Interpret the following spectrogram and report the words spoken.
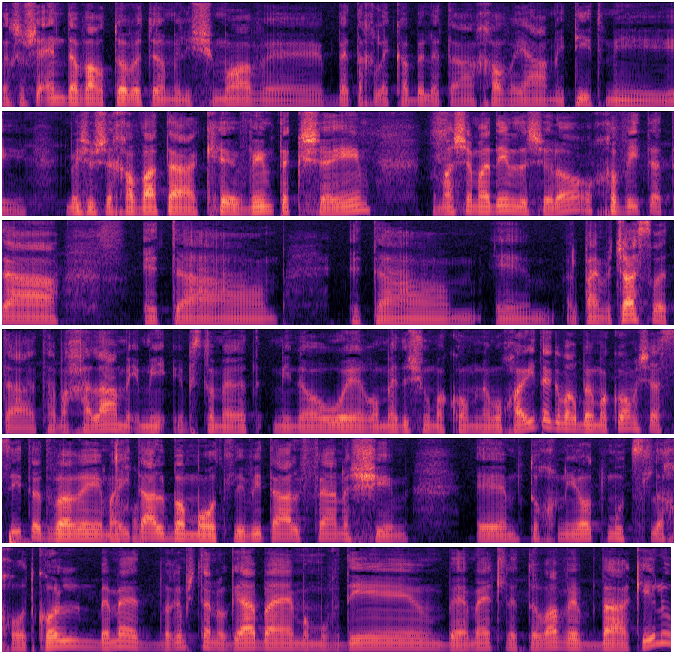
אני חושב שאין דבר טוב יותר מלשמוע, ובטח לקבל את החוויה האמיתית ממישהו שחווה את הכאבים, את הקשיים, ומה שמדהים זה שלא חווית את ה... את ה את ה... אה, 2019, את, ה, את המחלה, מ, מ, זאת אומרת, מ-nowhere או מאיזשהו מקום נמוך. היית כבר במקום שעשית דברים, נכון. היית על במות, ליווית אלפי אנשים, אה, תוכניות מוצלחות, כל, באמת, דברים שאתה נוגע בהם, הם עובדים באמת לטובה, וכאילו,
